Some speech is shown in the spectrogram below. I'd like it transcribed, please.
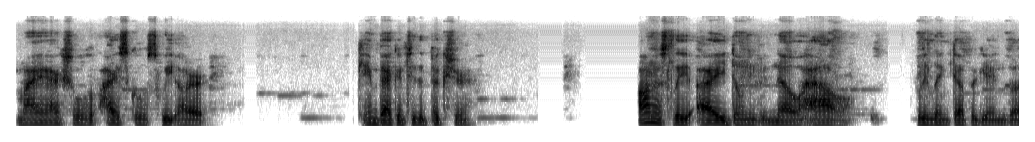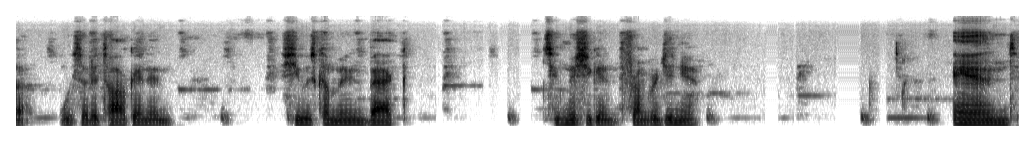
my actual high school sweetheart, came back into the picture. Honestly, I don't even know how we linked up again, but we started talking and she was coming back to Michigan from Virginia. and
